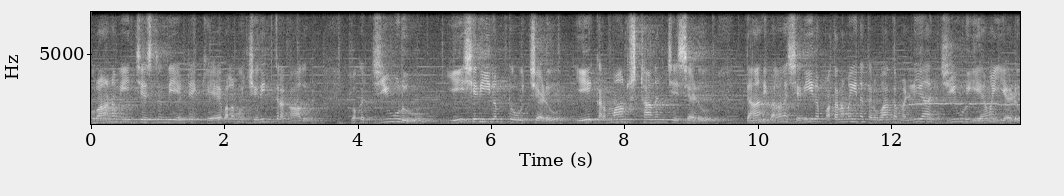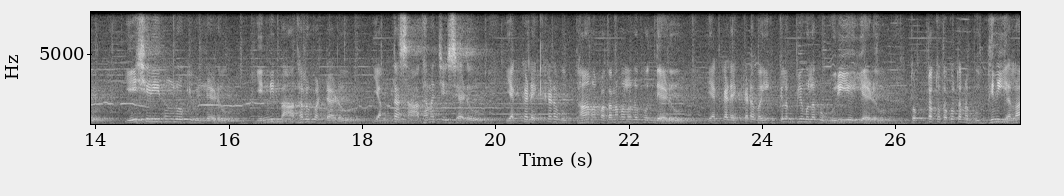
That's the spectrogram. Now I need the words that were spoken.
పురాణం ఏం చేస్తుంది అంటే కేవలము చరిత్ర కాదు. ఒక జీవుడు ఏ శరీరంతో వచ్చాడు ఏ కర్మానుష్ఠానం చేశాడు దాని వలన శరీర పతనమైన తరువాత మళ్ళీ ఆ జీవుడు ఏమయ్యాడు ఏ శరీరంలోకి వెళ్ళాడు ఎన్ని బాధలు పడ్డాడు ఎంత సాధన చేశాడు ఎక్కడెక్కడ ఉద్ధాన పతనములను పొందాడు ఎక్కడెక్కడ వైక్లభ్యములకు గురి అయ్యాడు తొట్టతొతకు తన బుద్ధిని ఎలా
